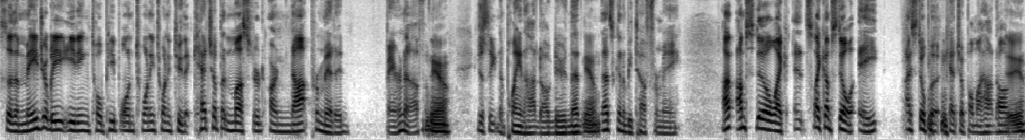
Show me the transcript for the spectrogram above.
So the Major League Eating told people in 2022 that ketchup and mustard are not permitted. Fair enough. Yeah. just eating a plain hot dog, dude. That Yeah. that's gonna be tough for me. I'm I'm still like it's like I'm still eight. I still put ketchup on my hot dog. Do you?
